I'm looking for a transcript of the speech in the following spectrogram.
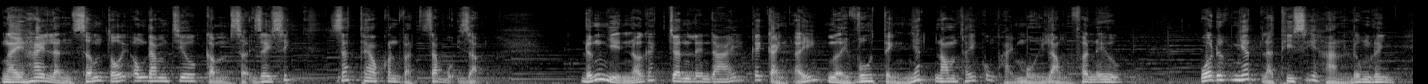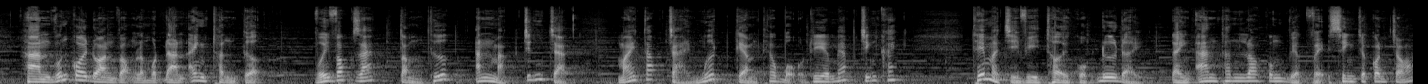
Ngày hai lần sớm tối, Ông đâm chiêu cầm sợi dây xích Dắt theo con vật ra bụi rậm. Đứng nhìn nó gách chân lên đái, Cái cảnh ấy người vô tình nhất Nom thấy cũng phải mũi lòng phân yêu Quá đức nhất là thi sĩ Hàn Lung Linh Hàn vốn coi đoàn vọng là một đàn anh thần tượng Với vóc dáng tầm thước, ăn mặc chứng chạc Mái tóc trải mướt kèm theo bộ ria mép chính khách. Thế mà chỉ vì thời cuộc đưa đẩy Đành an thân lo công việc vệ sinh cho con chó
